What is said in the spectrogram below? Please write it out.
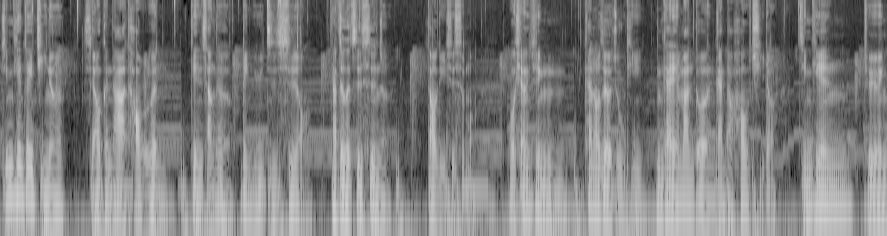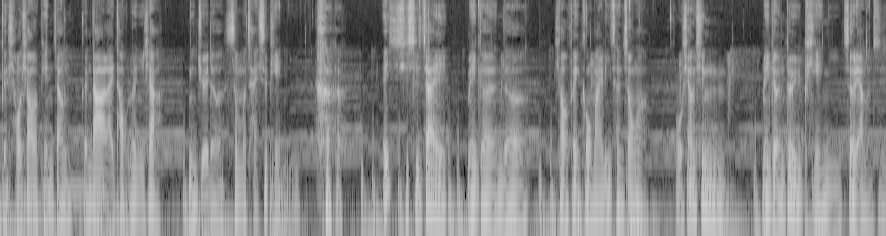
今天这一集呢，是要跟大家讨论电商的领域知识哦。那这个知识呢，到底是什么？我相信看到这个主题，应该也蛮多人感到好奇的。今天就用一个小小的篇章跟大家来讨论一下，你觉得什么才是便宜？呵呵。诶，其实，在每个人的消费购买历程中啊，我相信每个人对于“便宜”这两个字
